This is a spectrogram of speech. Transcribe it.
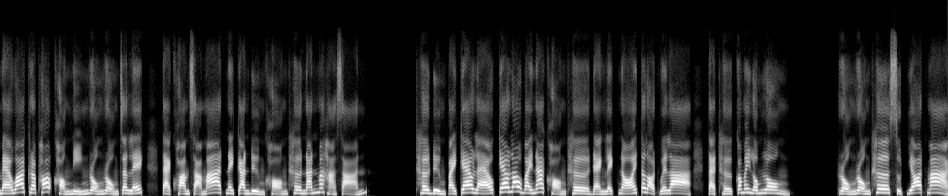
แม้ว่ากระเพาะของหนิงหลงหลงจะเล็ก แต่ความสามารถในการดื่มของเธอนั้นมหาศาลเธอดื่มไปแก้วแล้วแก้วเหล้าใบหน้าของเธอแดงเล็กน้อยตลอดเวลา แต่เธอก็ไม่ล้มลง หลงหลงเธอสุดยอดมาก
